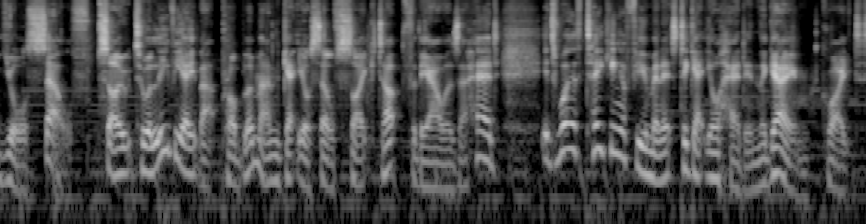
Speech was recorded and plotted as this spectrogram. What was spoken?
yourself. So, to alleviate that problem and get yourself psyched up for the hours ahead, it's worth taking a few minutes to get your head in the game, quite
